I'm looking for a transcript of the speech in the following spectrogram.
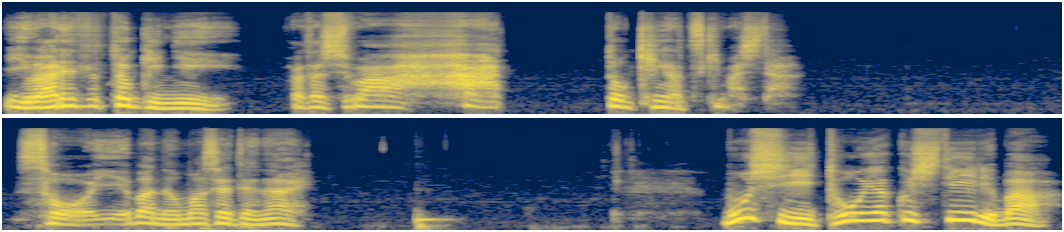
言われた時に私ははっと気がつきました。そういえば飲ませてない。もし投薬していれば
